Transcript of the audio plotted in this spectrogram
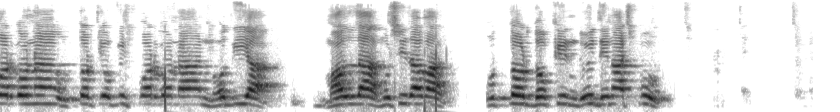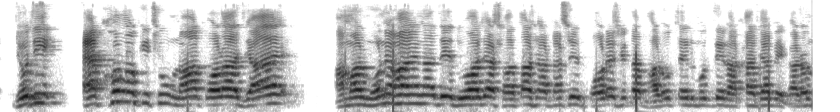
পরগনা, উত্তর চব্বিশ পরগনা, নদিয়া, মালদা, মুর্শিদাবাদ, উত্তর, দক্ষিণ, দুই দিনাজপুর। যদি এখনও কিছু না করা যায় আমার মনে হয় না যে দু হাজার সাতাশ, আঠাশের পরে সেটা ভারতের মধ্যে রাখা যাবে, কারণ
